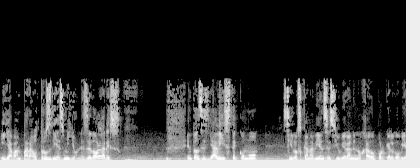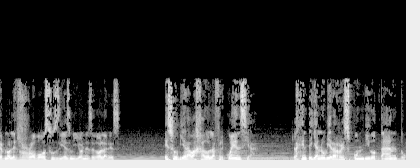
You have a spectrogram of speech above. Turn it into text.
y ya van para otros 10 millones de dólares. Entonces ya viste cómo si los canadienses se hubieran enojado porque el gobierno les robó sus 10 millones de dólares, eso hubiera bajado la frecuencia. La gente ya no hubiera respondido tanto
